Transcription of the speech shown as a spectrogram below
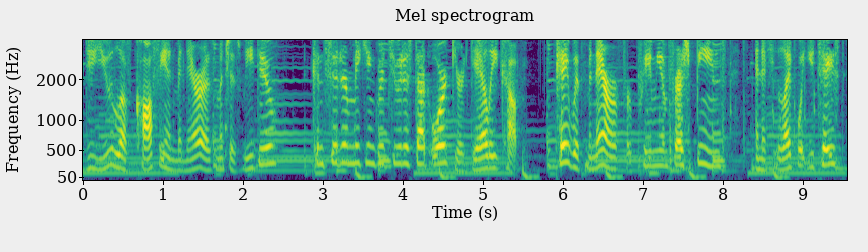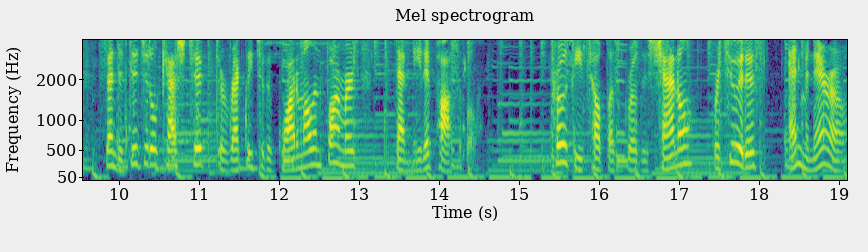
Do you love coffee and Monero as much as we do? Consider making gratuitous.org your daily cup. Pay with Monero for premium fresh beans, and if you like what you taste, send a digital cash tip directly to the Guatemalan farmers that made it possible. Proceeds help us grow this channel, Gratuitous, and Monero.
